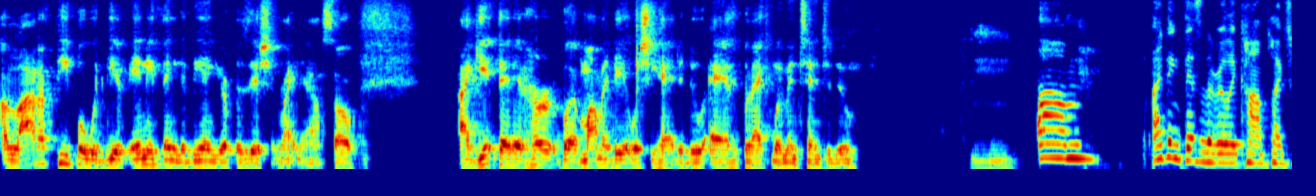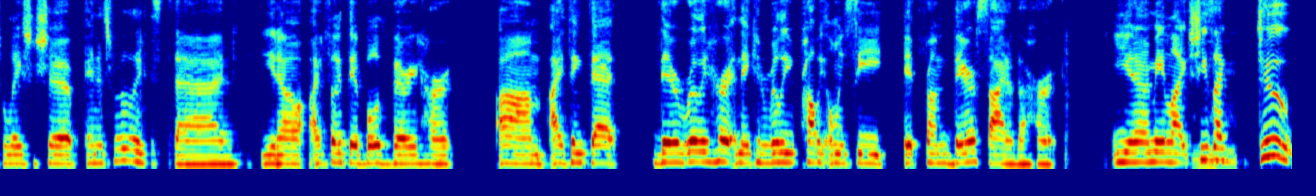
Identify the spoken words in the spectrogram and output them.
a lot of people would give anything to be in your position right now. So I get that it hurt, but mama did what she had to do, as black women tend to do. Mm-hmm. Um, I think this is a really complex relationship and it's really sad. You know, I feel like they're both very hurt. Um, I think that they're really hurt and they can really probably only see it from their side of the hurt. You know what I mean? Like she's mm like, mm-hmm. Dude,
